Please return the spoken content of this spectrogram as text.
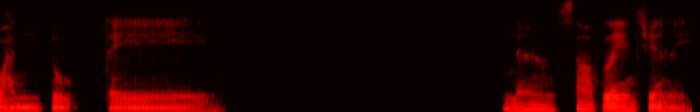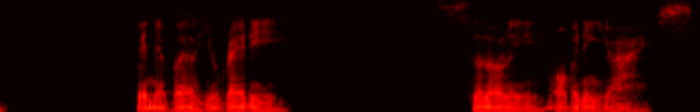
วันตุเต Now softly and gently, whenever you're ready, slowly opening your eyes.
